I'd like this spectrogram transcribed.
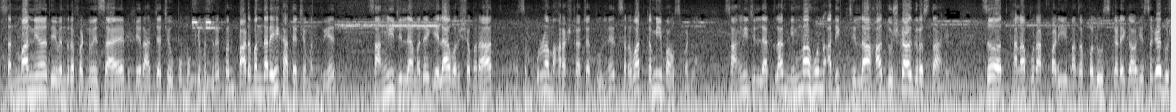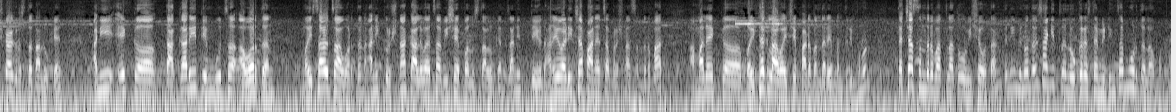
सन्मान्य देवेंद्र फडणवीस साहेब हे राज्याचे उपमुख्यमंत्री आहेत पण पाटबंधारेही खात्याचे मंत्री आहेत. सांगली जिल्ह्यामध्ये गेल्या वर्षभरात संपूर्ण महाराष्ट्राच्या तुलनेत सर्वात कमी पाऊस पडला. सांगली जिल्ह्यातला निम्माहून अधिक जिल्हा हा दुष्काळग्रस्त आहे. जत खानापूर आटपाडी माझा पलूस कडेगाव हे सगळे दुष्काळग्रस्त तालुके आहेत. आणि एक अ, ताकारी टेंबूचं आवर्तन म्हैसाळचं आवर्तन आणि कृष्णा कालव्याचा विषय पलूस तालुक्यातला. आणि ते ढाणेवाडीच्या पाण्याच्या प्रश्नासंदर्भात आम्हाला एक बैठक लावायची पाटबंधारे मंत्री म्हणून. त्याच्या संदर्भातला तो विषय होता आणि त्यांनी विनोदाने सांगितलं लवकरच त्या मिटिंगचा मुहूर्त लाव म्हणून.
